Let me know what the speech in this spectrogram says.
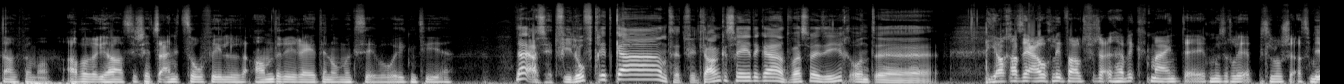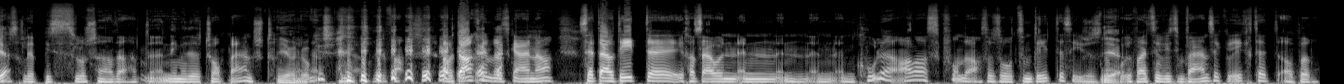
danke vielmals. Aber ja, es ist jetzt auch nicht so viele andere Reden wo irgendwie... Nein, also es hat viel Auftritt gegeben und es hat viel Dankesreden gegeben und was weiß ich. Und äh, Ja, ich habe es ja auch ein bisschen falsch verstanden. Ich habe wirklich gemeint, äh, ich muss ein bisschen etwas Lust, also Ja. muss ein bisschen etwas Lust haben, nimm den Job ernst. Ja, logisch. Ja. Aber danke, ich nehme das gerne an. Es hat auch dort, äh, ich habe es auch einen, einen, einen, einen, coolen Anlass gefunden, also so zum dort sein. Ja. Ich weiß nicht, wie es im Fernsehen gewirkt hat, aber...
